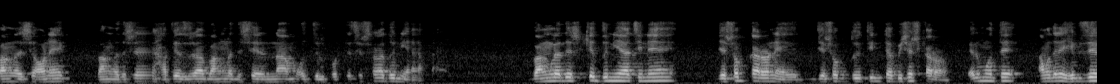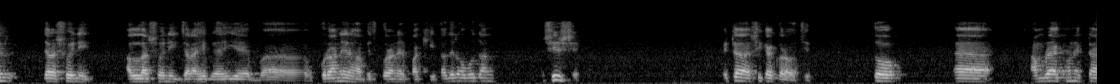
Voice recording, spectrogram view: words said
বাংলাদেশে অনেক বাংলাদেশের হাফেজরা বাংলাদেশের নাম উজ্জ্বল করতেছে সারা দুনিয়া বাংলাদেশকে দুনিয়া চিনে যেসব কারণে, যেসব দুই তিনটা বিশেষ কারণ, এর মধ্যে আমাদের হিফজের যারা সৈনিক আল্লাহ সৈনিক যারা ইয়ে কোরআনের হাফেজ, কোরআনের পাখি, তাদের অবদান শীর্ষে। এটা স্বীকার করা উচিত। তো আমরা এখন একটা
